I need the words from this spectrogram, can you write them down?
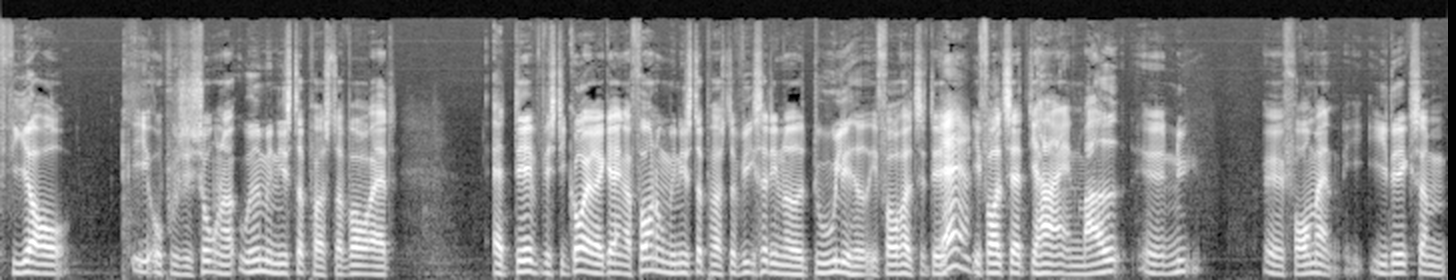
fire år i oppositioner uden ministerposter, hvor at, at det, hvis de går i regering og får nogle ministerposter, viser de noget duelighed i forhold til det. Ja, ja. I forhold til, at de har en meget øh, ny øh, formand i, det, ikke, som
